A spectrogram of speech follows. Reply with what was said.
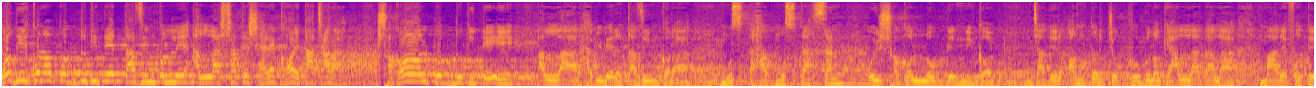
যদি কোনো পদ্ধতিতে তাজিম করলে আল্লাহর সাথে সেরেক হয় তাছাড়া সকল পদ্ধতিতে আল্লাহর হাবিবের তাজিম করা মুস্তাহাব, মুস্তাহসান, ওই সকল লোকদের নিকট, যাদের অন্তর্চক্ষুগুলোকে আল্লাহ তালা মারেফতে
